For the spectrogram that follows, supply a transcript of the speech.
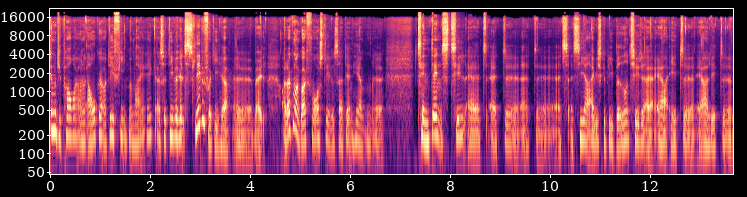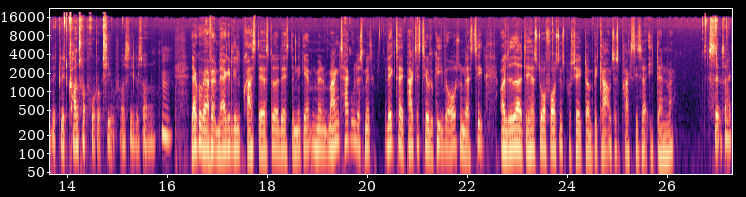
det må de pårørende afgøre, og det er fint med mig. Ikke? Altså, de vil helst slippe for de her øh, valg. Og der kunne man godt forestille sig, at den her øh, tendens til at, at, øh, at, øh, at, at sige, at vi skal blive bedre til det, er, et, øh, er lidt, lidt, lidt kontraproduktiv, for at sige det sådan. Mm. Jeg kunne i hvert fald mærke et lille pres, da jeg stod og læste den igennem, men mange tak, Ulla Schmidt, lektor i praktisk teologi ved Aarhus Universitet og leder af det her store forskningsprojekt om begravelsespraksiser i Danmark. Selv tak.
